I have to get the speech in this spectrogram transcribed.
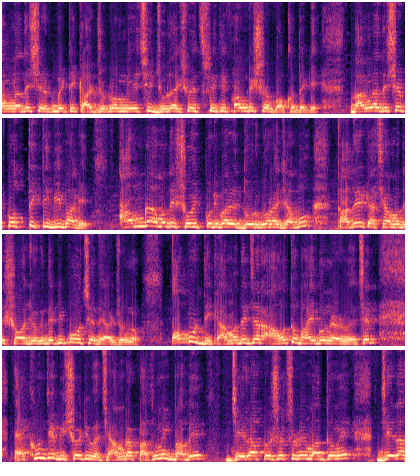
বাংলাদেশ এরকম একটি কার্যক্রম নিয়েছি, জুলাই শহীদ স্মৃতি ফাউন্ডেশনের পক্ষ থেকে। বাংলাদেশের প্রত্যেকটি বিভাগে আমরা আমাদের শহীদ পরিবারের দোরগোড়ায় যাব, তাদের কাছে আমাদের সহযোগিতাটি পৌঁছে দেওয়ার জন্য। অপরদিকে আমাদের যারা আহত ভাই বোনেরা রয়েছেন, এখন যে বিষয়টি হয়েছে, আমরা প্রাথমিকভাবে জেলা প্রশাসনের মাধ্যমে, জেলা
